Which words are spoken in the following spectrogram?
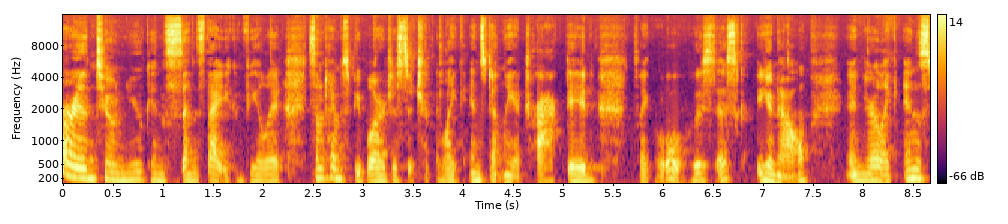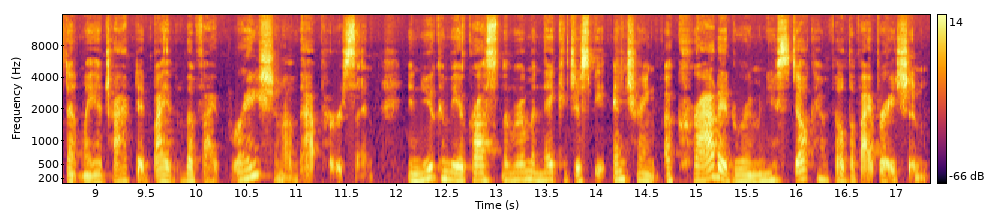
are in tune, you can sense that. You can feel it. Sometimes people are just attra- like instantly attracted. It's like, oh, who's this? Guy? You know, and you're like instantly attracted by the vibration of that person. And you can be across the room, and they could just be entering a crowded room, and you still can feel the vibration.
